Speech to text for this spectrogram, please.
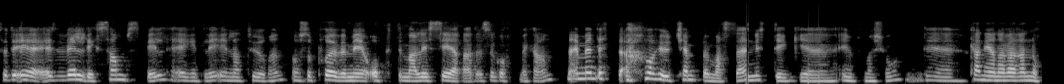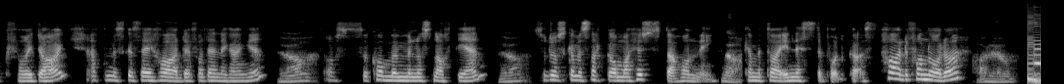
Så det er et veldig samspill egentlig i naturen. Og så prøver vi å optimalisere det så godt vi kan. Nei, men dette var jo kjempemasse nyttig eh, informasjon. Det kan gjerne være nok for i dag. At vi skal si ha det for denne gangen. Ja, Og så kommer vi nå snart igjen. ja, Så da skal vi snakke om å høste honning. Ja. kan vi ta i neste podkast. Ha det for nå, da. ha det. ja.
